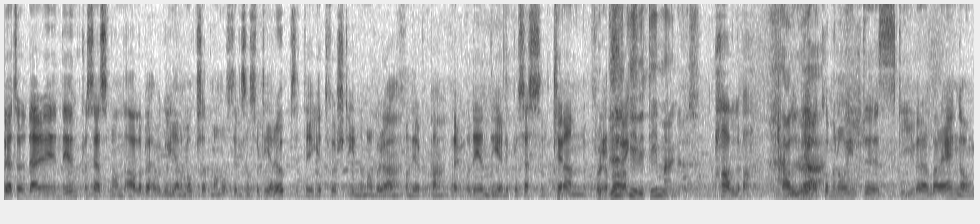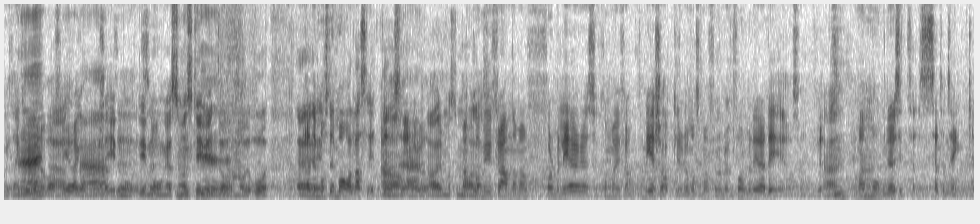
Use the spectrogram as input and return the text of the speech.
Och jag tror att det, är, det är en process man alla behöver gå igenom också. Att man måste liksom sortera upp sitt eget först innan man börjar ner det på papper. Och det är en del i processen. Okay. Men har du bara... skrivit din Magnus? Halva. Halva. Jag kommer nog inte skriva den bara en gång. Utan det kommer nog vara flera ja. gånger. Ja. Det, är, det är många som har skrivit om. Och, och, ja, det måste malas lite ja, och sådär. Ja, det måste malas. Man kommer ju fram, när man formulerar det så kommer man ju fram till mer saker. Då måste man formulera det. Och så, mm. Man mognar i sitt sätt att tänka.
